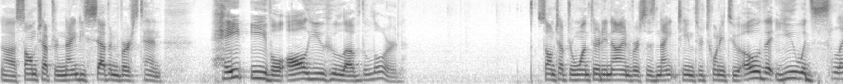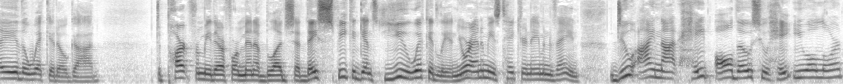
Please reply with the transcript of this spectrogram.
Uh, Psalm chapter 97, verse 10 Hate evil, all you who love the Lord. Psalm chapter 139, verses 19 through 22. Oh, that you would slay the wicked, O God. Depart from me, therefore, men of bloodshed. They speak against you wickedly, and your enemies take your name in vain. Do I not hate all those who hate you, O Lord?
